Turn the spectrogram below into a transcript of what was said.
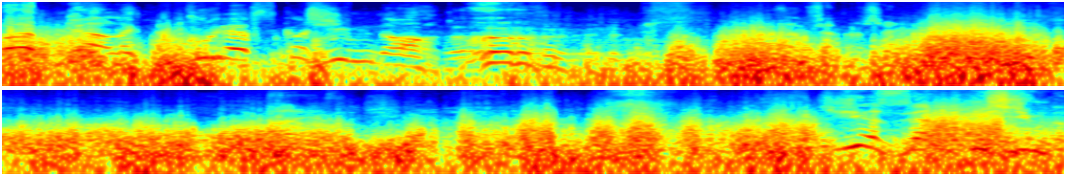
ładnie, ale kurewsko zimno. Za przeproszeniem. Ale jest zimno. Jezu, jak zimno.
